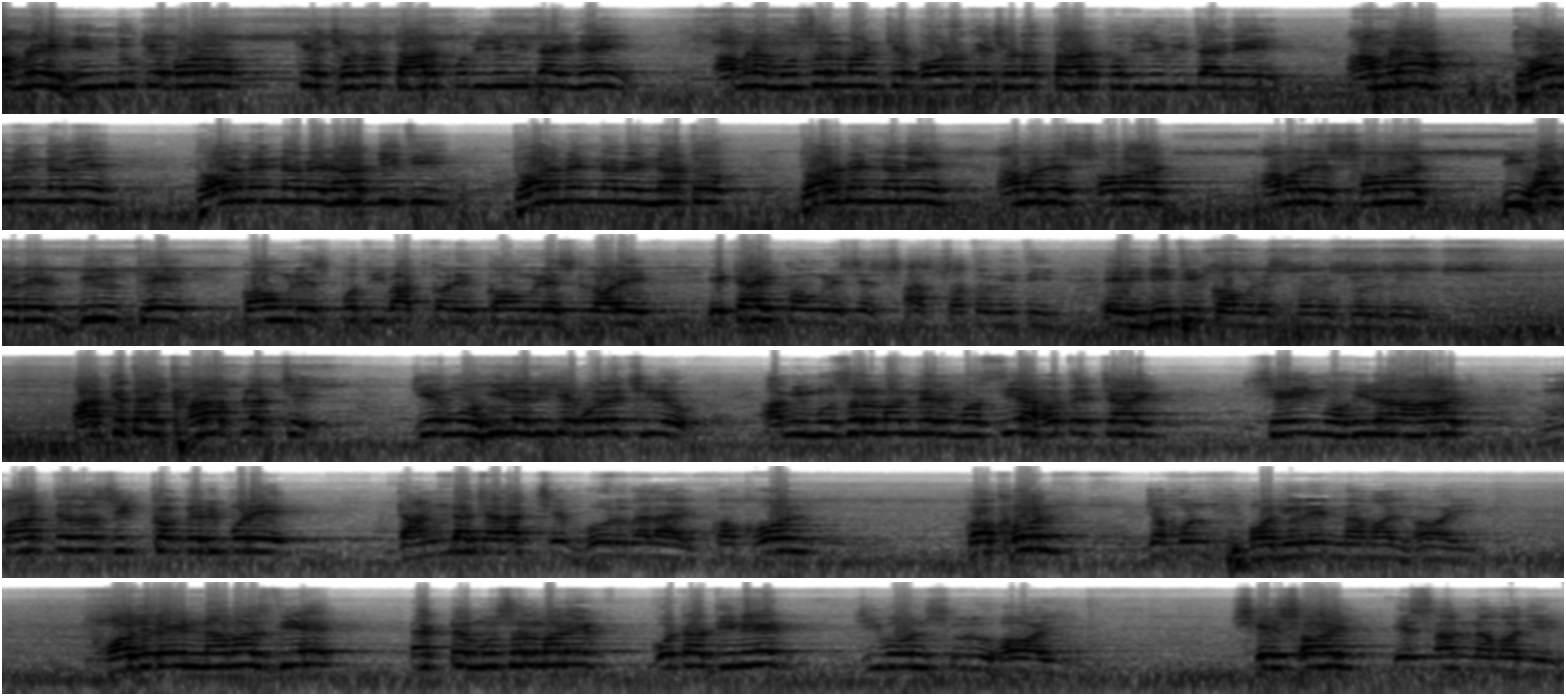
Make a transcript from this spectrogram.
আমরা হিন্দুকে বড়, কে ছোট তার প্রতিযোগিতায় নেই। আমরা মুসলমানকে বড়, কে ছোট তার প্রতিযোগিতায় নেই। আমরা ধর্মের নামে ধর্মের নামে রাজনীতি, ধর্মের নামে নাটক, ধর্মের নামে আমাদের সমাজ আমাদের সমাজ বিভাজনের বিরুদ্ধে কংগ্রেস প্রতিবাদ করে, কংগ্রেস লড়ে। এটাই কংগ্রেসের শাশ্বত নীতি। এই নীতি কংগ্রেস মেনে চলবে। আজকে তাই খারাপ লাগছে? যে মহিলা নিজে বলেছিল, আমি মুসলমানদের মসিয়া হতে চাই সেই মহিলা আজ মাদ্রাসা শিক্ষকদের উপরে ডান্ডা চালাচ্ছে ভোরবেলায়। কখন? কখন? যখন ফজরের নামাজ হয়। ফজরের নামাজ দিয়ে একটা মুসলমানের গোটা দিনের জীবন শুরু হয়। শেষ হয় এসার নামাজে।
